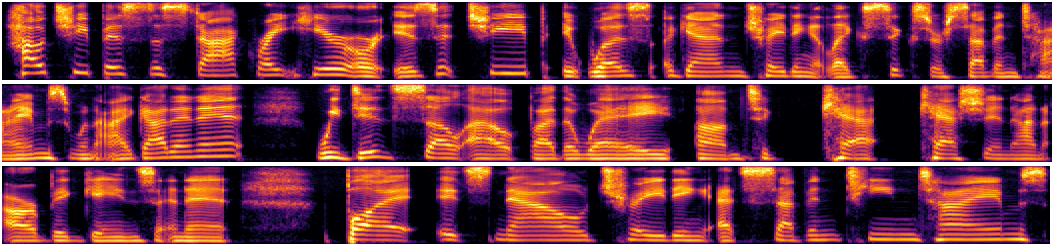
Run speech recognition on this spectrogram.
how cheap is the stock right here, or is it cheap? It was again trading at like six or seven times when I got in it. We did sell out, by the way, um, to ca- cash in on our big gains in it, but it's now trading at 17 times.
